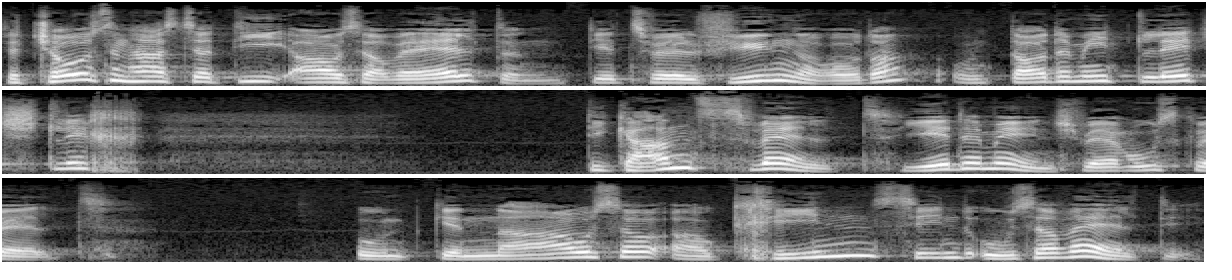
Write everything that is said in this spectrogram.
Der Chosen heißt ja die Auserwählten, die zwölf Jünger, oder? Und damit letztlich die ganze Welt, jeder Mensch wäre ausgewählt. Und genauso auch Kinder sind Auserwählte.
